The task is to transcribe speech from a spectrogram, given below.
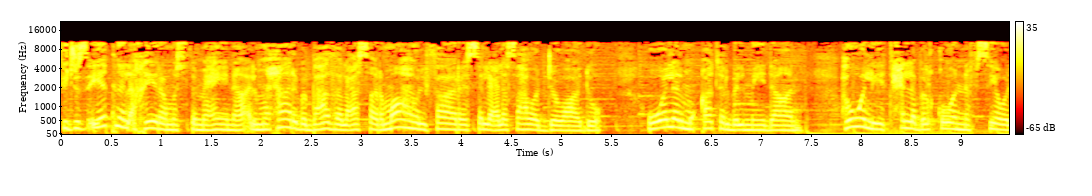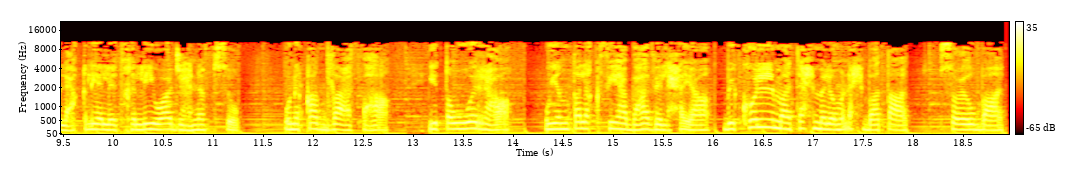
في جزئيتنا الأخيرة مستمعينا المحارب بهذا العصر ما هو الفارس اللي على صهوة جواده ولا المقاتل بالميدان هو اللي يتحلى بالقوة النفسية والعقلية اللي تخليه يواجه نفسه ونقاط ضعفها يطورها وينطلق فيها بهذه الحياة بكل ما تحمله من إحباطات صعوبات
